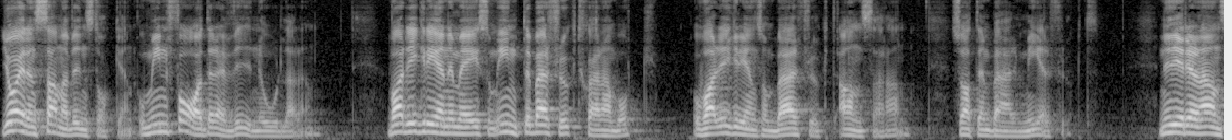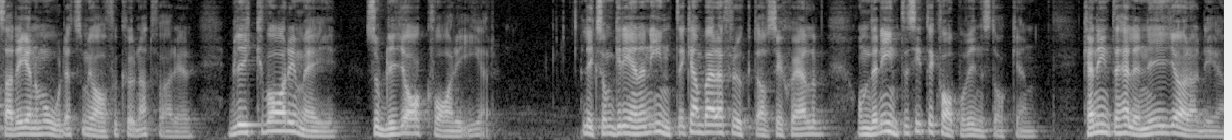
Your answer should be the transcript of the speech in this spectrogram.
Jag är den sanna vinstocken och min fader är vinodlaren. Varje gren i mig som inte bär frukt skär han bort och varje gren som bär frukt ansar han, så att den bär mer frukt. Ni är redan ansade genom ordet som jag har förkunnat för er. Bli kvar i mig, så blir jag kvar i er. Liksom grenen inte kan bära frukt av sig själv om den inte sitter kvar på vinstocken, kan inte heller ni göra det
